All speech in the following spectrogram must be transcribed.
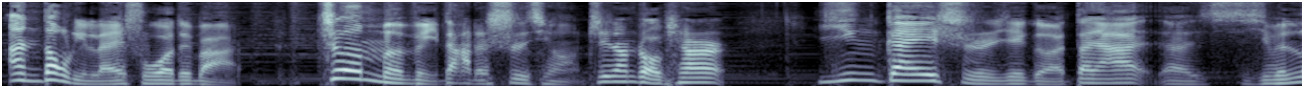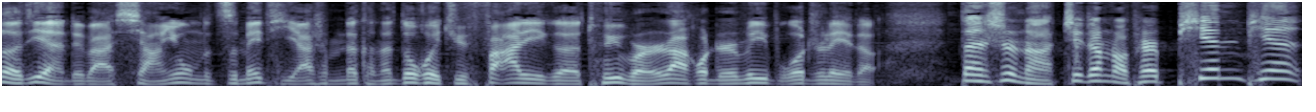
按道理来说，对吧？这么伟大的事情，这张照片。应该是这个大家呃喜闻乐见，对吧？想用的自媒体啊什么的，可能都会去发这个推文啊，或者是微博之类的。但是呢，这张照片偏偏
